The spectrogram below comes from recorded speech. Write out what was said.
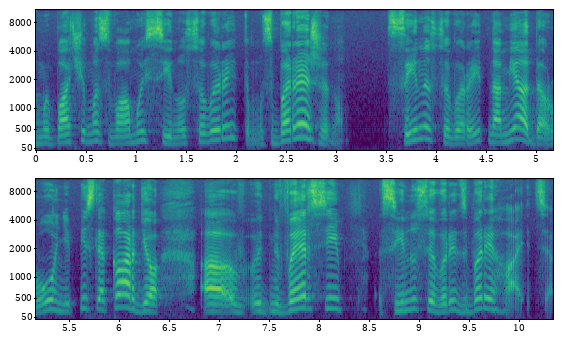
Ми бачимо з вами синусовий ритм, збережено. Синусовий ритм на міадароні, після кардіоверсії синусовий ритм зберігається.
